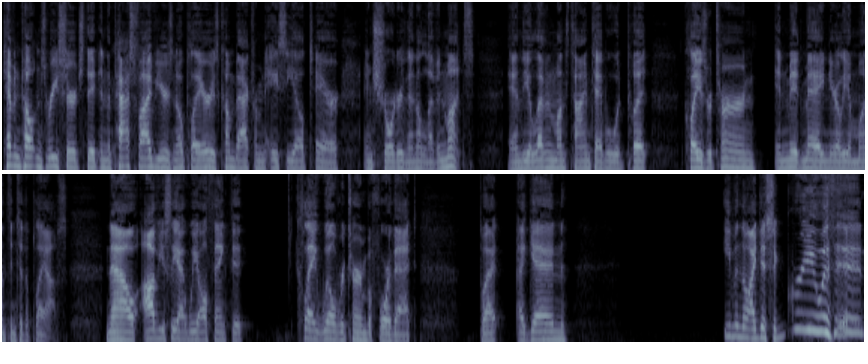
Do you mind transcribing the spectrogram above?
Kevin Pelton's research that in the past five years, no player has come back from an ACL tear in shorter than 11 months. And the 11 month timetable would put Klay's return in mid May, nearly a month into the playoffs. Now, obviously, we all think that Klay will return before that. But again, even though I disagree with it,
